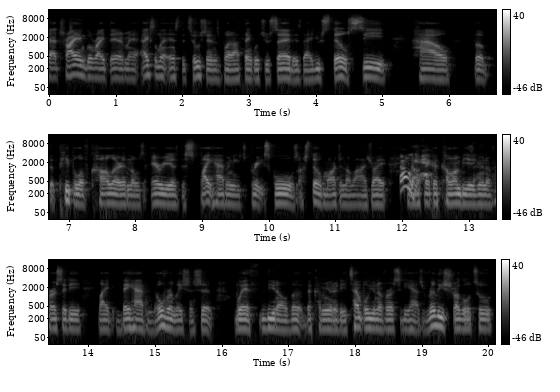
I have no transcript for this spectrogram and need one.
that triangle right there, man. Excellent institutions, but I think what you said is that you still see how the the people of color in those areas, despite having these great schools, are still marginalized, right? Oh, you know, yeah. I think of Columbia exactly. University, like they have no relationship with you know the the community. Temple University has really struggled to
